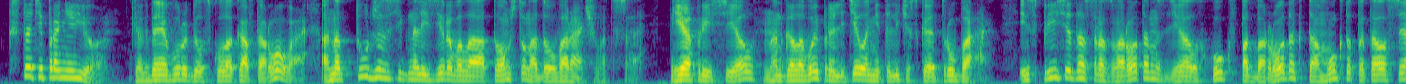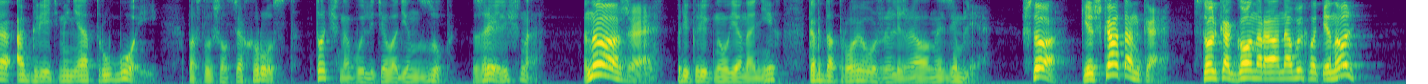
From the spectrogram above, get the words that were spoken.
Кстати, про нее. Когда я вырубил с кулака второго, она тут же засигнализировала о том, что надо уворачиваться. Я присел, над головой пролетела металлическая труба. Из приседа с разворотом сделал хук в подбородок тому, кто пытался огреть меня трубой. Послышался хруст. Точно вылетел один зуб. Зрелищно. «Ну же!» — прикрикнул я на них, когда трое уже лежало на земле. «Что, кишка танка? Столько гонора, а на выхлопе ноль?»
